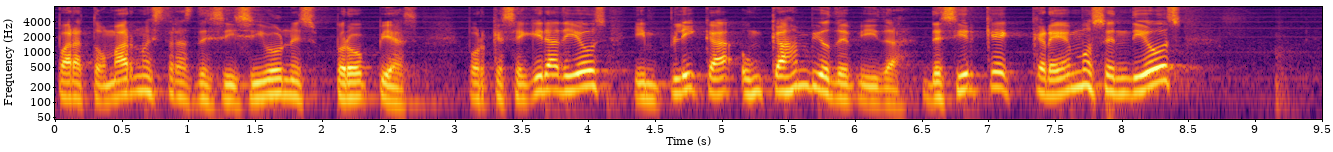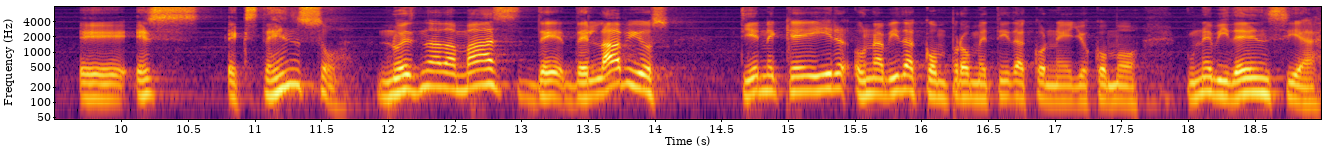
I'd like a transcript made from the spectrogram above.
para tomar nuestras decisiones propias porque seguir a Dios implica un cambio de vida. Decir que creemos en Dios eh, es extenso, no es nada más de, labios, tiene que ir una vida comprometida con ello, como una evidencia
